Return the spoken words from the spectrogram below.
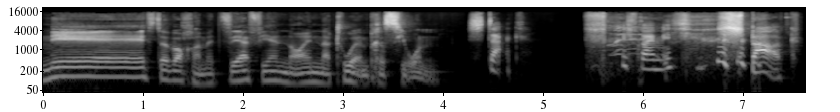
Nächste Woche mit sehr vielen neuen Naturimpressionen. Stark. Ich freue mich. Stark.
